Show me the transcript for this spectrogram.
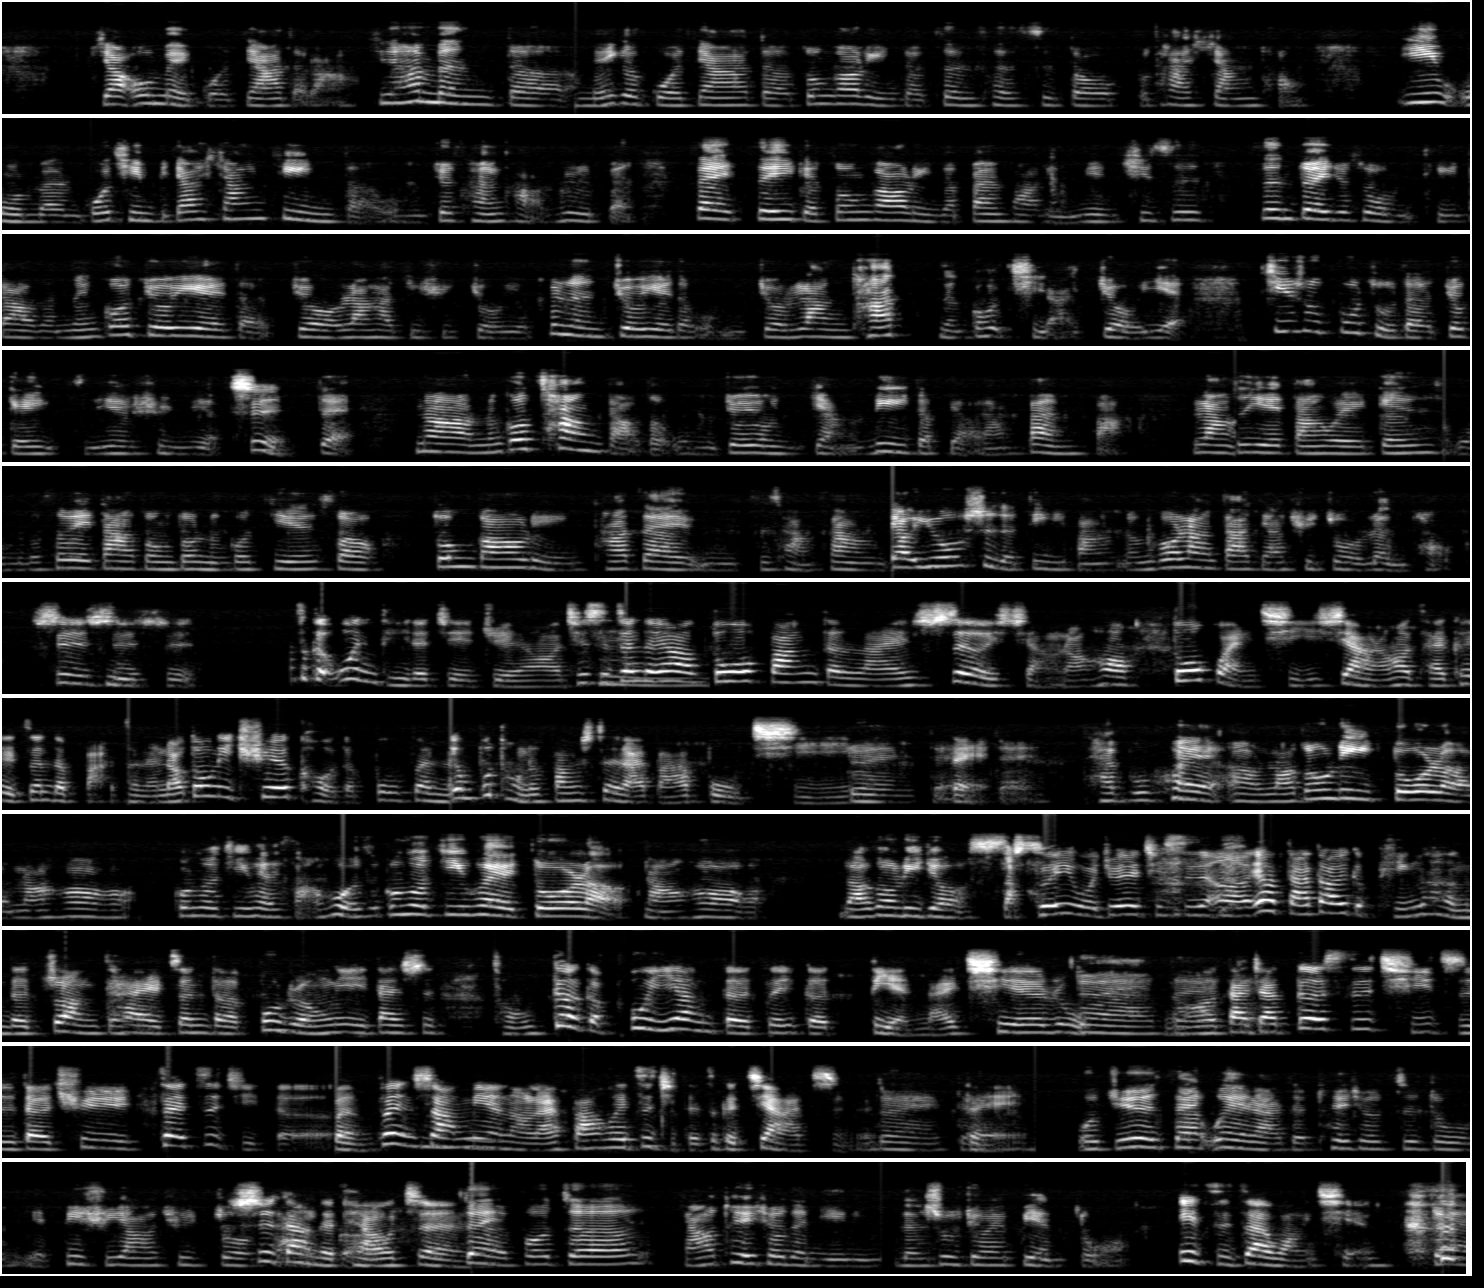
比较欧美国家的啦，其实他们的每一个国家的中高龄的政策是都不太相同。一我们国情比较相近的，我们就参考日本，在这一个中高龄的办法里面，其实针对就是我们提到的，能够就业的就让他继续就业，不能就业的我们就让他能够起来就业，技术不足的就给予职业训练，是。对。那能够倡导的，我们就用奖励的表扬办法，让事业单位跟我们的社会大众都能够接受中高龄他在于职场上比较优势的地方，能够让大家去做认同。是是是。这个问题的解决啊，其实真的要多方的来设想，然后多管齐下，然后才可以真的把可能劳动力缺口的部分，用不同的方式来把它补齐。对对对对，才不会呃劳动力多了，然后工作机会少，或者是工作机会多了，然后劳动力就少。所以我觉得其实呃，要达到一个平衡的状态，真的不容易。但是从各个不一样的这个点来切入，对，然后大家各司其职的去在自己的本分上面呢，来发挥自己的这个价值。对对，对，我觉得在未来的退休制度也必须要去做适当的调整，，对，否则然后退休的年龄人数就会变多。一直在往前。对，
